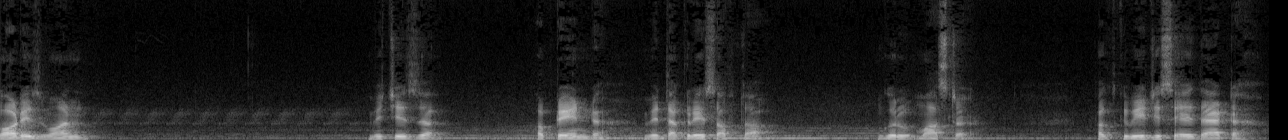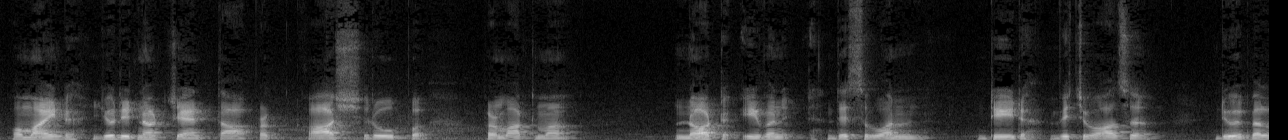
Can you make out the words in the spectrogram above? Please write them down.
God is one which is uh, obtained with the grace of the Guru Master. Bhakt says that, O mind, you did not chant the Prakash Roop Paramatma, not even this one deed which was doable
